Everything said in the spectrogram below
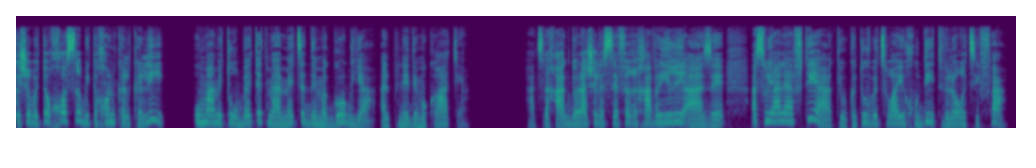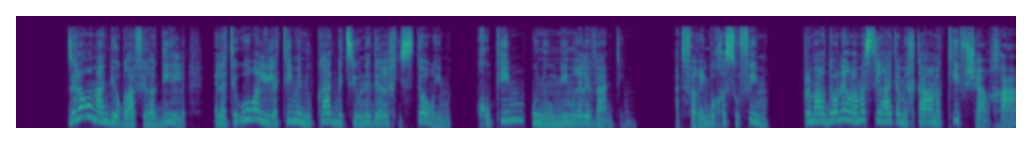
כאשר בתוך חוסר ביטחון כלכלי, אומה מתורבתת מאמצת דמגוגיה על פני דמוקרטיה. ההצלחה הגדולה של הספר רחב היריעה הזה עשויה להפתיע, כי הוא כתוב בצורה ייחודית ולא רציפה. זה לא רומן ביוגרפי רגיל, אלא תיאור עלילתי מנוקד בציוני דרך היסטוריים, חוקים ונאומים רלוונטיים. התפרים בו חשופים, כלומר דונר לא מסתירה את המחקר המקיף שערכה,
